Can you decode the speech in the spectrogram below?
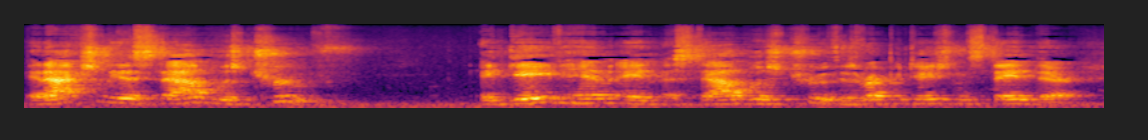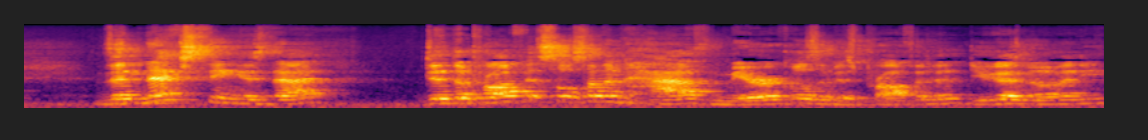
it actually established truth. It gave him an established truth. His reputation stayed there. The next thing is that did the Prophet have miracles of his prophethood? Do you guys know of any?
